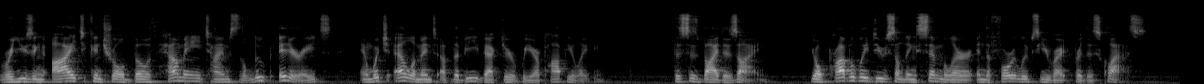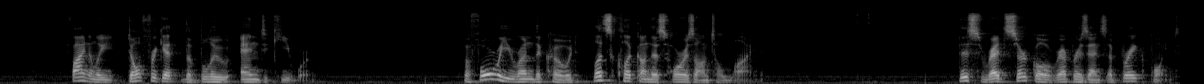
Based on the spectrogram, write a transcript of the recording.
We're using i to control both how many times the loop iterates and which element of the B vector we are populating. This is by design. You'll probably do something similar in the for loops you write for this class. Finally, don't forget the blue end keyword. Before we run the code, let's click on this horizontal line. This red circle represents a breakpoint.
